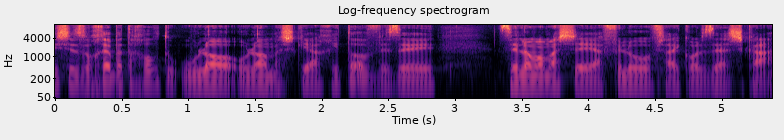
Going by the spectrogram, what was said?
שזוכה בתחרות הוא, לא, הוא לא המשקיע הכי טוב, וזה זה לא ממש, אפילו אפשר לקרוא לזה השקעה.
